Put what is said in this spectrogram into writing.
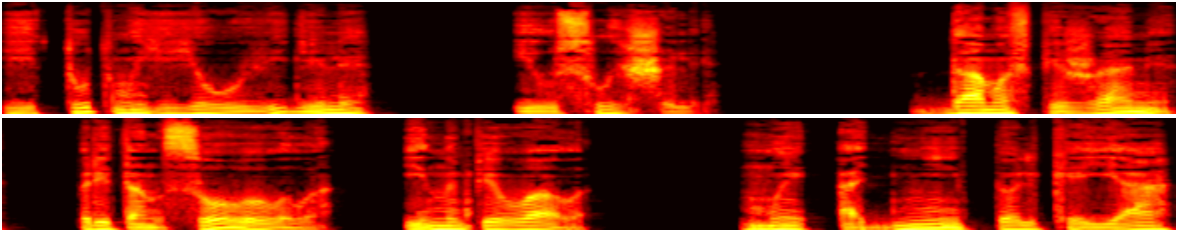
И тут мы ее увидели и услышали. Дама в пижаме пританцовывала и напевала. «Мы одни, только я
